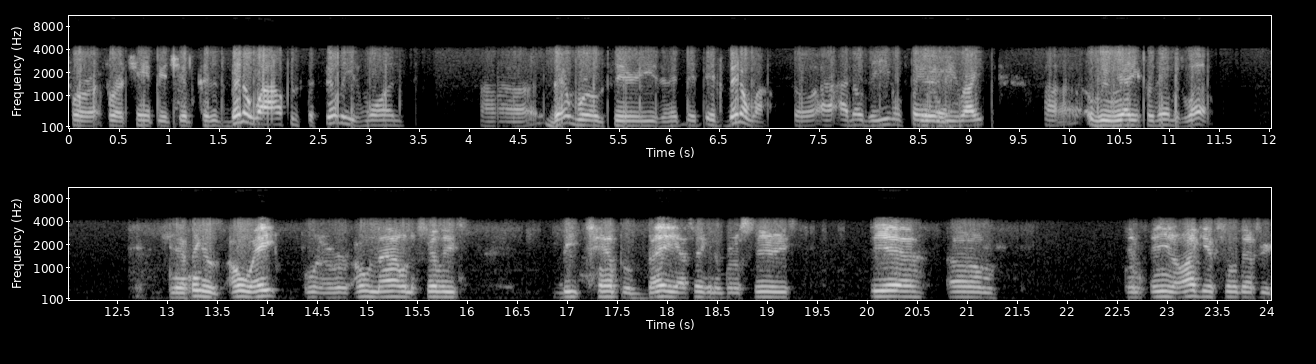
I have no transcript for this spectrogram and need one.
for for a championship because it's been a while since the Phillies won uh, their World Series, and it, it, it's been a while. So I, I know the Eagles fans will be right, uh, will be ready for them as well. Yeah, I think it was 08 or 09 when the Phillies beat Tampa Bay, I think, in the World Series. Yeah, um, and, and you know, I give Philadelphia,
